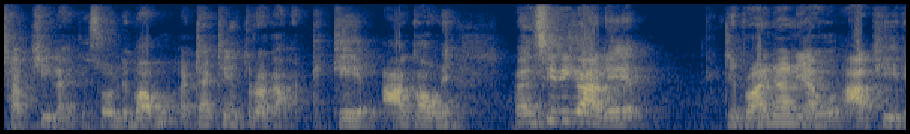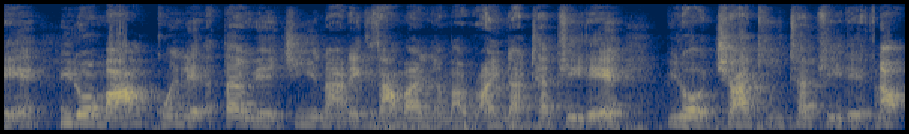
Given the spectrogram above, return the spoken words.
ထပ်ဖြည့်လိုက်တယ်ဆိုတော့ Liverpool attacking threat ကတကယ်အားကောင်းတယ် Man City ကလည်း ဒီဘရိုင်းနာနေရာကိုအားဖြည့်တယ်ပြီးတော့မှကွင်းလေအသက်အရွယ်ကြီးနာတဲ့ကစားမတွေမှာ Rinder ထပ်ဖြည့်တယ်ပြီးတော့ Chaki ထပ်ဖြည့်တယ်နောက်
